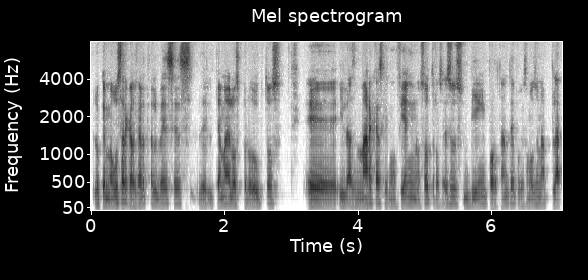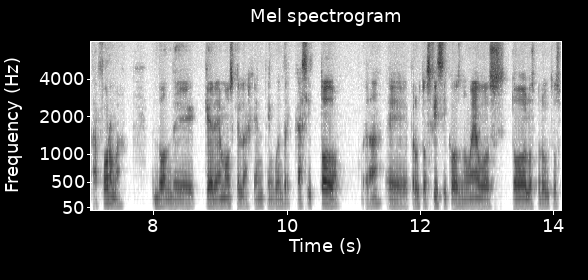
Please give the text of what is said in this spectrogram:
lo que me gusta recalcar tal vez es el tema de los productos eh, y las marcas que confían en nosotros. Eso es bien importante porque somos una plataforma donde queremos que la gente encuentre casi todo, ¿verdad? Eh, productos físicos nuevos, todos los productos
